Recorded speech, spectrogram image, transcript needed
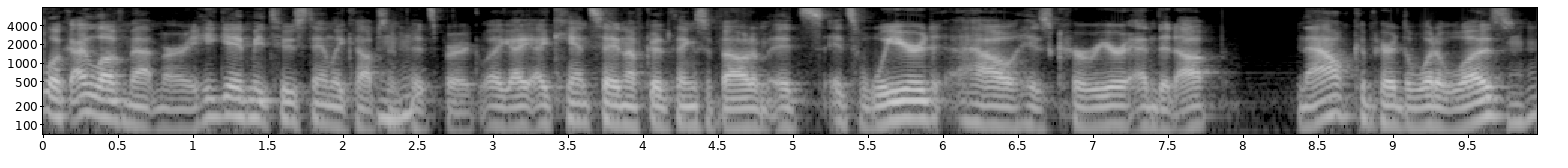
look, I love Matt Murray. He gave me two Stanley Cups mm-hmm. in Pittsburgh. Like, I, I can't say enough good things about him. It's it's weird how his career ended up now compared to what it was. Mm-hmm.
